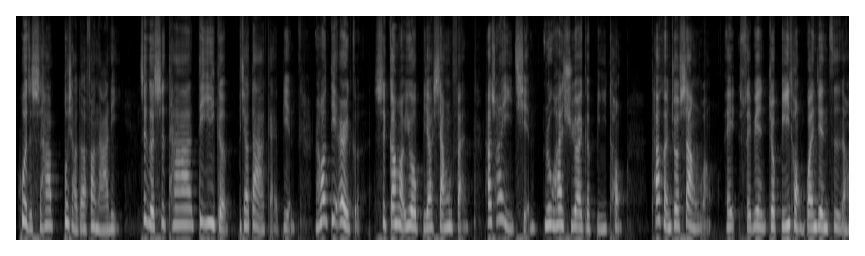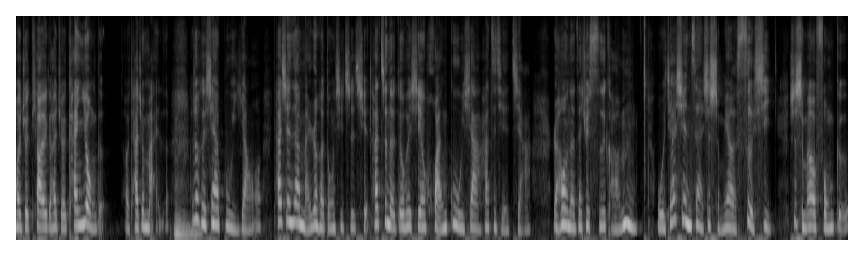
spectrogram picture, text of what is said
或者是他不晓得要放哪里，这个是他第一个比较大的改变。然后第二个是刚好又比较相反。他说他以前如果他需要一个笔筒，他可能就上网，哎，随便就笔筒关键字，然后就挑一个他觉得堪用的。哦，他就买了。他说：“可现在不一样哦，他现在买任何东西之前，他真的都会先环顾一下他自己的家，然后呢，再去思考，嗯，我家现在是什么样的色系，是什么样的风格？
